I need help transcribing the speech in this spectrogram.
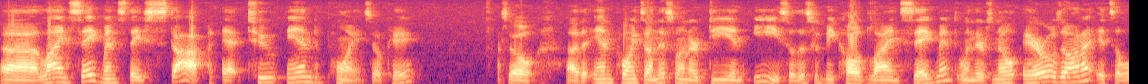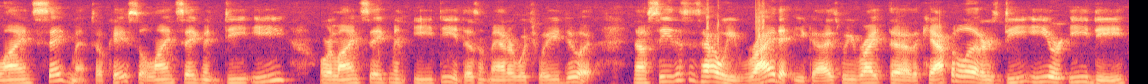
uh, line segments, they stop at two endpoints, okay? So uh, the endpoints on this one are D and E. So this would be called line segment. When there's no arrows on it, it's a line segment, okay? So line segment DE or line segment ED. It doesn't matter which way you do it. Now see, this is how we write it, you guys. We write the, the capital letters DE or ED,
